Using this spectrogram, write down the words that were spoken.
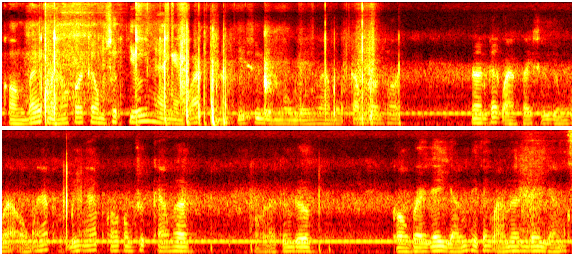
Còn bếp mà nó có công suất dưới 2000W thì nó chỉ sử dụng nguồn điện là 100V thôi. Nên các bạn phải sử dụng qua ổn áp hoặc biến áp có công suất cao hơn, hoặc là tương đương còn về dây dẫn thì các bạn nên dây dẫn có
